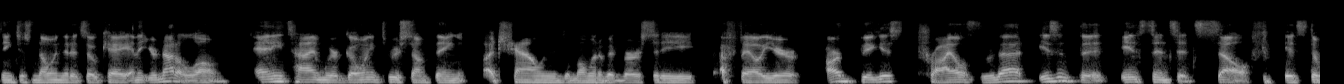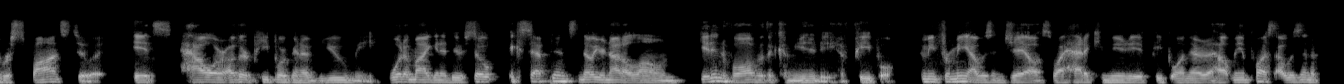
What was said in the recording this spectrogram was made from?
think just knowing that it's okay and that you're not alone. Anytime we're going through something, a challenge, a moment of adversity, a failure, our biggest trial through that isn't the instance itself, it's the response to it. It's how are other people going to view me? What am I going to do? So, acceptance, no, you're not alone. Get involved with a community of people. I mean, for me, I was in jail, so I had a community of people in there to help me. And plus, I was in a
